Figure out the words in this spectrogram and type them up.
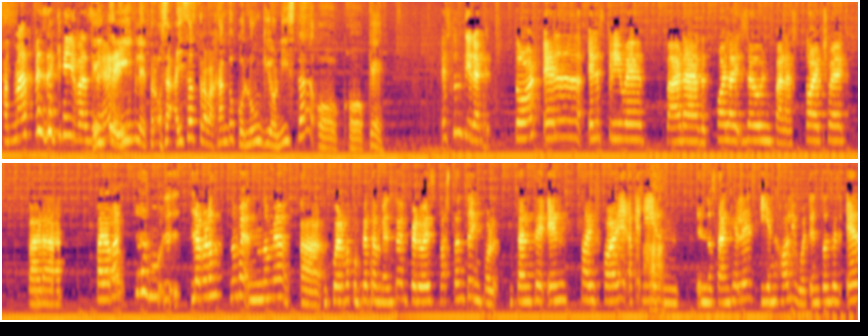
jamás pensé que iba a hacer. ¡Qué increíble! Pero, o sea, ¿ahí estás trabajando con un guionista o, o qué? es un director, él, él escribe para The Twilight Zone, para Star Trek, para para varias cosas, la verdad no me, no me acuerdo completamente, pero es bastante importante en sci-fi aquí en, en Los Ángeles y en Hollywood. Entonces él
